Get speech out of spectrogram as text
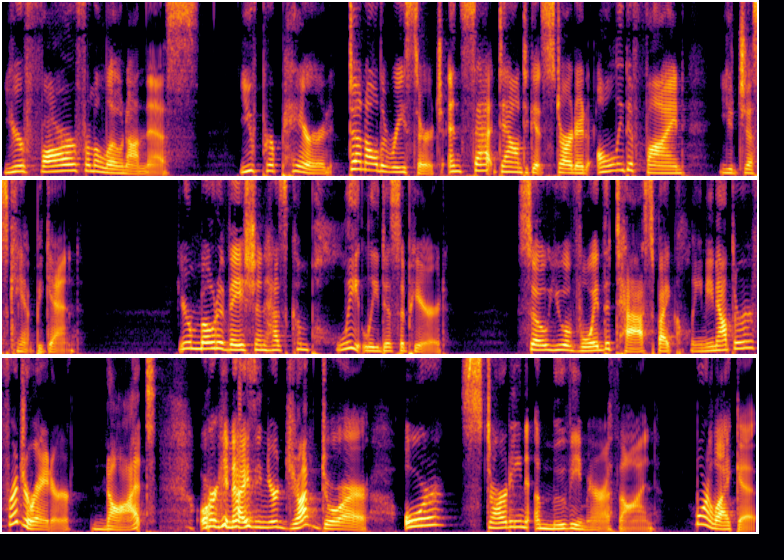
You're far from alone on this. You've prepared, done all the research, and sat down to get started only to find you just can't begin. Your motivation has completely disappeared. So you avoid the task by cleaning out the refrigerator, not organizing your junk drawer, or starting a movie marathon. More like it.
